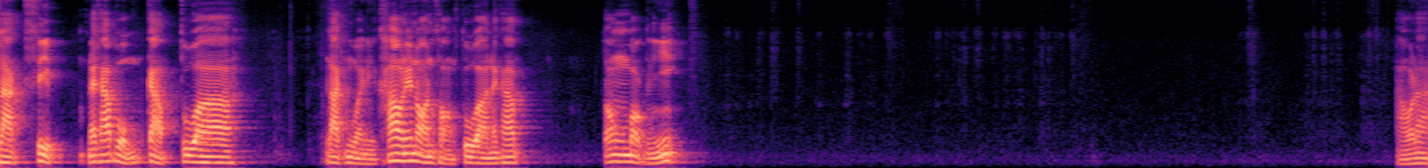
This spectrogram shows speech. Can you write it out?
หลักสิบนะครับผมกับตัวหลักหน่วยเนี่ยเข้าแน่นอนสองตัวนะครับ ต้องบอกอย่างนี้เอาละ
